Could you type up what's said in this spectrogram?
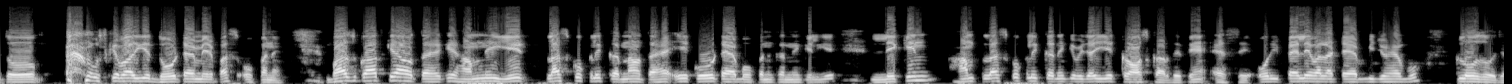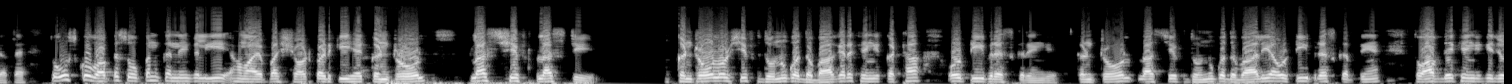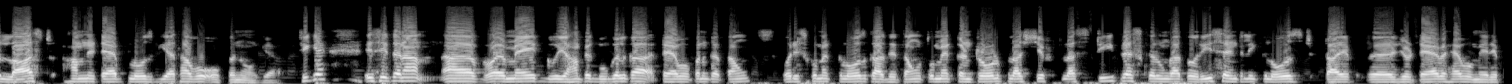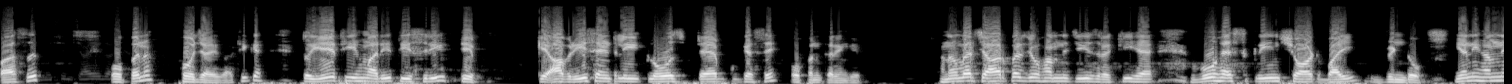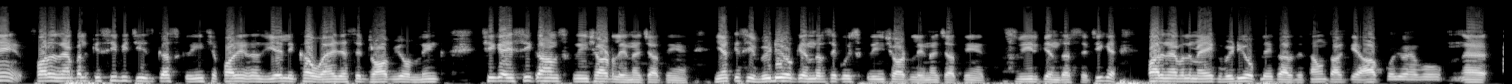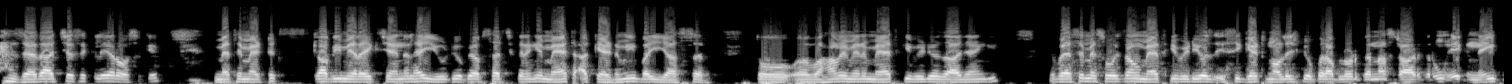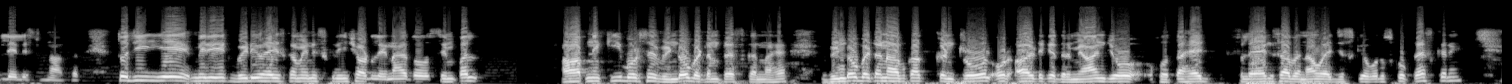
तो उसके बाद ये दो टैब मेरे पास ओपन है। बाजुकात क्या होता है कि हमने ये प्लस को क्लिक करना होता है, एक और टैब ओपन करने के लिए। लेकिन हम प्लस को क्लिक करने के बजाय ये क्रॉस कर देते हैं ऐसे, और ये पहले वाला टैब भी जो है वो क्लोज हो जाता है। तो उसको वापस ओपन करने के लिए हमारे पास शॉर्टकट की है control plus shift plus T control और शिफ्ट दोनों को दबा के रखेंगे इकट्ठा और टी प्रेस करेंगे। कंट्रोल प्लस शिफ्ट दोनों को दबा लिया और टी प्रेस करते हैं। तो आप देखेंगे कि जो लास्ट हमने टैब क्लोज किया था वो ओपन हो गया। ठीक है? इसी तरह आ, मैं एक यहाँ पे गूगल का टैब ओपन करता हूँ और इसको मैं क्लोज कर देता हूँ। तो मैं control plus shift plus T press करूँगा तो रिसेंटली क्लोज टाइप जो टैब है वो मेरे पास ओपन हो जाएगा। ठीक है? तो ये थी हमारी तीसरी टिप कि आप रिसेंटली क्लोज टैब को कैसे ओपन करेंगे? नंबर चार पर जो हमने चीज़ रखी है, वो है स्क्रीन शॉट बाई विंडो यानी हमने फॉर एग्जांपल किसी भी चीज़ का स्क्रीन फॉर ये लिखा हुआ है, जैसे ड्रॉप योर लिंक ठीक है, इसी का हम स्क्रीन शॉट लेना चाहते हैं. या किसी वीडियो के अंदर से कोई स्क्रीन शॉट लेना चाहते हैं, तस्वीर के अंदर से. ठीक है? फॉर एग्ज़ाम्पल मैं एक वीडियो प्ले कर देता हूँ ताकि आपको जो है वो ज़्यादा अच्छे से क्लियर हो सके. मैथमेटिक्स का भी मेरा एक चैनल है यूट्यूब पे आप सर्च करेंगे मैथ अकेडमी बाई यासर तो वहाँ पे मेरे मैथ की वीडियोस आ जाएँगी। वैसे मैं सोच रहा हूँ मैथ की वीडियोस इसी गेट नॉलेज के ऊपर अपलोड करना स्टार्ट करूँ, एक नई प्लेलिस्ट बनाकर। तो जी, ये मेरी एक वीडियो है, इसका मैंने स्क्रीनशॉट लेना है तो सिंपल आपने कीबोर्ड से विंडो बटन प्रेस करना है। विंडो बटन आपका कंट्रोल और अल्ट के दरमियान जो होता है फ्लैग सा बना हुआ है, जिसके ऊपर उसको प्रेस करें।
